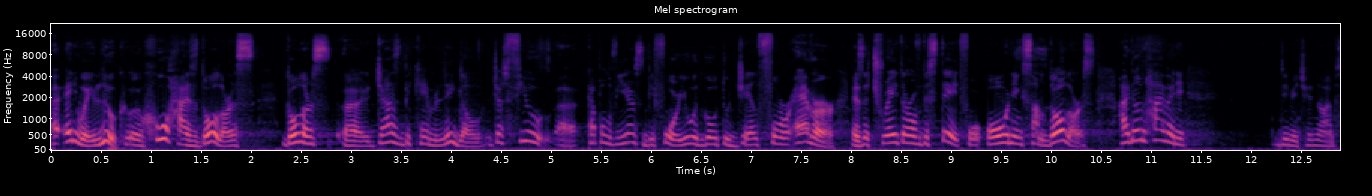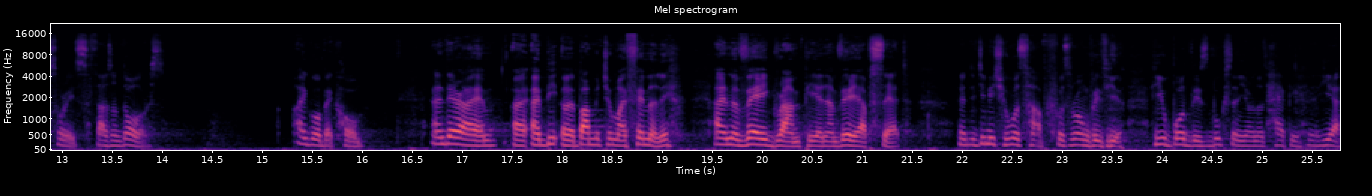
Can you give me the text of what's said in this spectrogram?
Uh, anyway, look, uh, who has dollars? Dollars uh, just became legal. Just a few, uh, couple of years before, you would go to jail forever as a traitor of the state for owning some dollars. I don't have any. Dimitri, no, I'm sorry, it's thousand dollars. I go back home, and there I am. I, I be, uh, bump into my family. I'm very grumpy and I'm very upset. And Dimitri, what's up? What's wrong with you? You bought these books and you're not happy. Uh, yeah,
